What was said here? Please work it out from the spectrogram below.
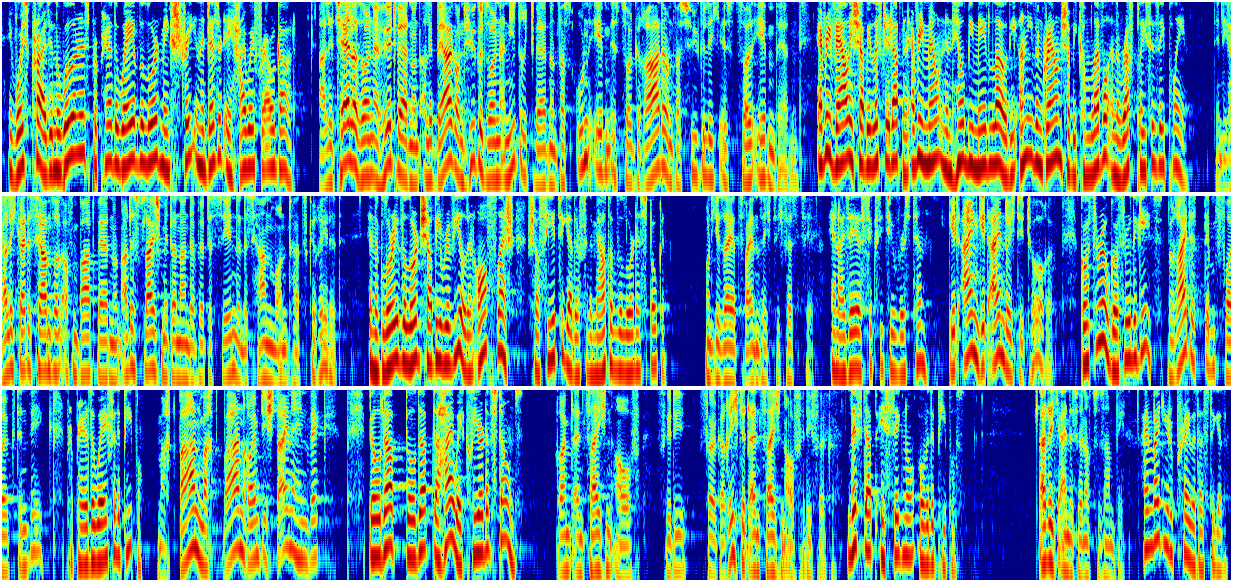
A voice cries, In the wilderness, prepare the way of the Lord, make straight in the desert a highway for our God. Alle Täler sollen erhöht werden und alle Berge und Hügel sollen erniedrigt werden und was uneben ist, soll gerade und was hügelig ist, soll eben werden. Every valley shall be lifted up, and every mountain and hill be made low. The uneven ground shall become level, and the rough places a plain. Denn die Herrlichkeit des Herrn soll offenbart werden und alles Fleisch miteinander wird es sehen, denn des Herrn Mund hat's geredet. And the glory of the Lord shall be revealed, and all flesh shall see it together, for the mouth of the Lord has spoken. Und Jesaja 62, Vers 10. And Isaiah 62 verse 10. Geht ein, geht ein durch die Tore, Go through, go through the gates. bereitet dem Volk den Weg. Prepare the way for the people. Macht Bahn, macht Bahn, räumt die Steine hinweg, Build up, build up the highway cleared of stones. räumt ein Zeichen auf für die Völker, richtet ein Zeichen auf für die Völker. Lift up a signal over the peoples. Ich lade dich ein, dass wir noch zusammen beten. I invite you to pray with us together.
